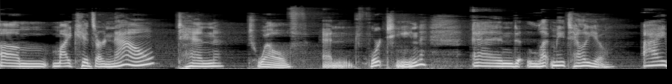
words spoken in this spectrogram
Um, my kids are now 10, 12, and 14. And let me tell you, I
